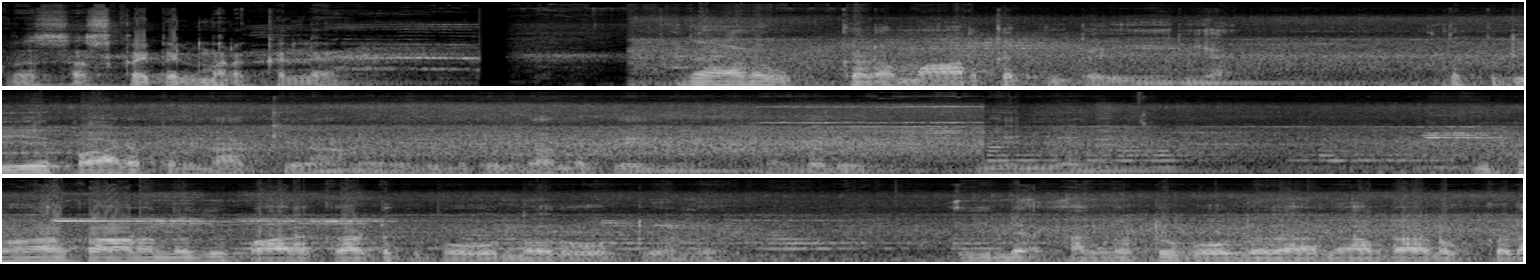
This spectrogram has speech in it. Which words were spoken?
അപ്പോൾ സബ്സ്ക്രൈബ് ചെയ്യാൻ മറക്കല്ലേ? ഇതാണ് ഉക്കട മാർക്കറ്റിന്റെ ഏരിയ. ഇത് പുതിയ പാലപ്പ് ഉണ്ടാക്കിയതാണ്. ഇതിന്റെ ഉദ്ഘാടനം കഴിഞ്ഞ് നല്ലൊരു ഏരിയയാണ് ഇപ്പോൾ ആ കാണുന്നത് പാലക്കാട്ടേക്ക് പോകുന്ന റോഡാണ് ഇതിന്റെ അങ്ങോട്ട് പോകുന്നതാണ് അവിടെയാണ് ഉക്കട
